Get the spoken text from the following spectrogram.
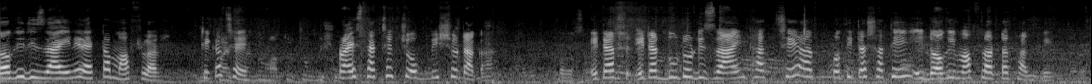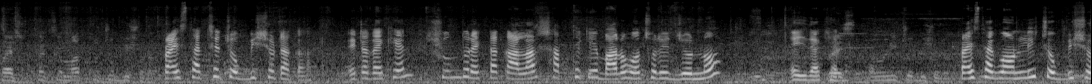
ডগি ডিজাইনের একটা মাফলার ঠিক আছে? প্রাইস থাকছে চব্বিশশো টাকা। এটার এটার দুটো ডিজাইন থাকছে আর প্রতিটার সাথে এই ডগি মাফলারটা থাকবে। প্রাইস থাকছে চব্বিশশো টাকা। এটা দেখেন সুন্দর একটা কালার সাত থেকে বারো বছরের জন্য। এই দেখেন। প্রাইস থাকবে অনলি চব্বিশশো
